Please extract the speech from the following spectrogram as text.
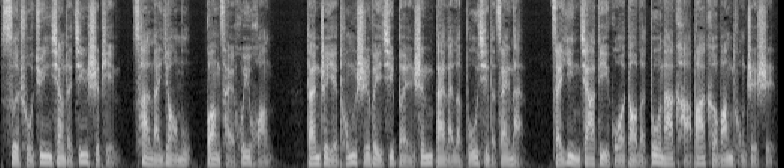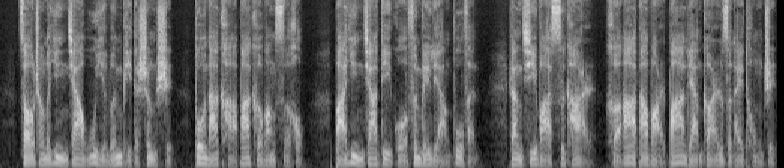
四处均镶着金饰品，灿烂耀目，光彩辉煌。但这也同时为其本身带来了不幸的灾难。在印加帝国到了多拿卡巴克王统治时，造成了印加无以伦比的盛世。多拿卡巴克王死后，把印加帝国分为两部分，让其瓦斯卡尔和阿达瓦尔巴两个儿子来统治。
